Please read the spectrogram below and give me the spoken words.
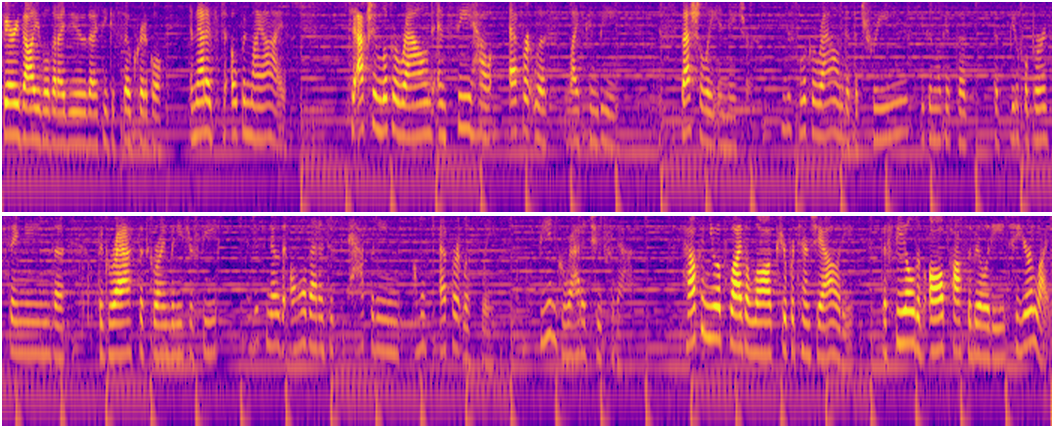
very valuable that I do that I think is so critical, and that is to open my eyes, to actually look around and see how effortless life can be, especially in nature. Just look around at the trees, you can look at the, the beautiful birds singing, the, the grass that's growing beneath your feet, and just know that all that is just happening almost effortlessly. Be in gratitude for that. How can you apply the law of pure potentiality, the field of all possibility, to your life?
